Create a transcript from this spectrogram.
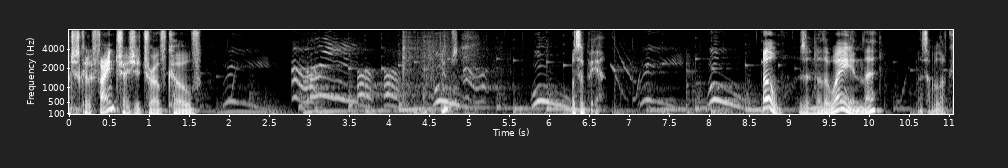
I've just to find Treasure Trove Cove. Oops. What's up here? Oh, there's another way in there. Let's have a look.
